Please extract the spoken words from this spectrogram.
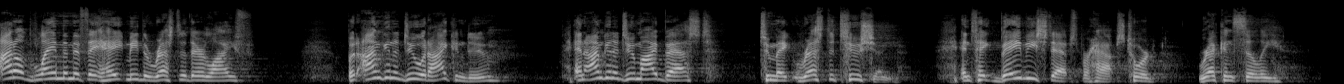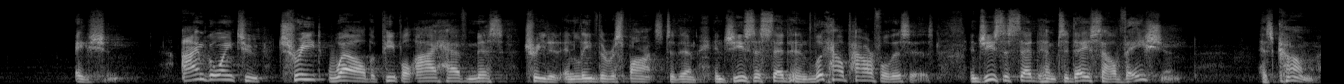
I don't blame them if they hate me the rest of their life. But I'm gonna do what I can do, and I'm gonna do my best to make restitution and take baby steps, perhaps, toward reconciliation. I'm going to treat well the people I have mistreated and leave the response to them. And Jesus said to him, Look how powerful this is. And Jesus said to him, Today salvation has come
